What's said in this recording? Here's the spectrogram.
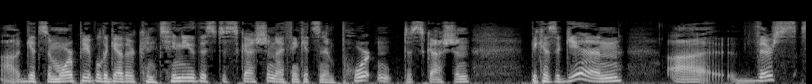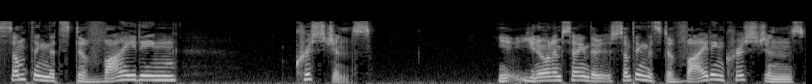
Uh, get some more people together, continue this discussion. I think it's an important discussion because, again, uh, there's something that's dividing Christians. You, you know what I'm saying? There's something that's dividing Christians,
